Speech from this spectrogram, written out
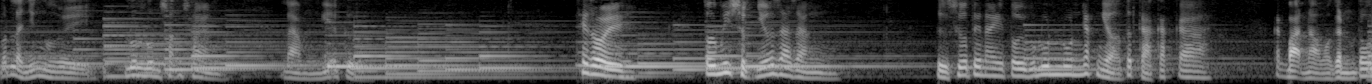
vẫn là những người luôn luôn sẵn sàng làm nghĩa cử. Thế rồi tôi mới sực nhớ ra rằng từ xưa tới nay tôi luôn luôn nhắc nhở tất cả các các bạn nào mà gần tôi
